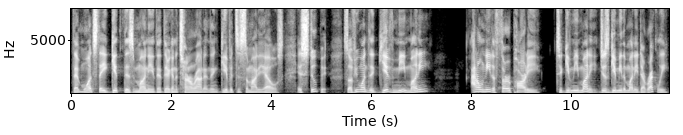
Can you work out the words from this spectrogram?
that once they get this money that they're going to turn around and then give it to somebody else is stupid. So if you wanted to give me money, I don't need a third party to give me money. Just give me the money directly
